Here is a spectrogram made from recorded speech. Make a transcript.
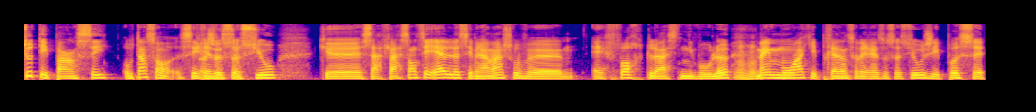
tout est pensé, autant ses Ah, réseaux sociaux que sa façon. Tu sais, elle, c'est vraiment, je trouve, euh, elle est forte là, à ce niveau-là. Mhm. Même moi qui est présent sur les réseaux sociaux, j'ai pas ce,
